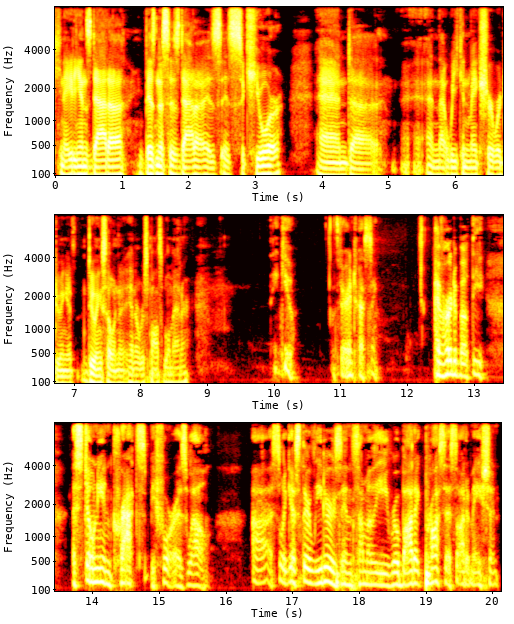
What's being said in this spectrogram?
Canadians' data, businesses' data is is secure, and uh, and that we can make sure we're doing it doing so in a, in a responsible manner. Thank you. It's very interesting. I've heard about the Estonian Kratts before as well. Uh, so I guess they're leaders in some of the robotic process automation,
